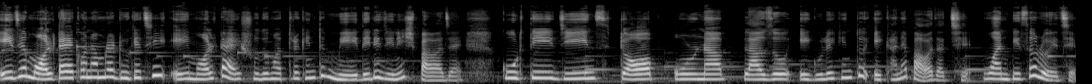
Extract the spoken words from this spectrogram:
এই যে মলটা এখন আমরা ঢুকেছি, এই মলটায় শুধুমাত্র কিন্তু মেয়েদেরই জিনিস পাওয়া যায়। কুর্তি, জিন্স, টপ, ওড়না, প্লাজো, এগুলো কিন্তু এখানে পাওয়া যাচ্ছে। ওয়ান পিসও রয়েছে।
